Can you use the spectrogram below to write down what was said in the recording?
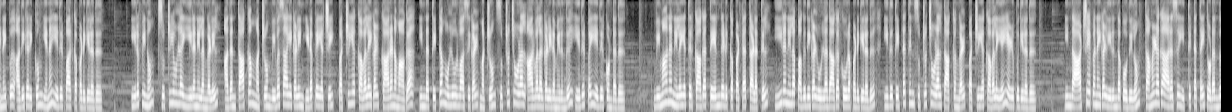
இணைப்பு அதிகரிக்கும் என எதிர்பார்க்கப்படுகிறது. இருப்பினும் சுற்றியுள்ள ஈரநிலங்களில் அதன் தாக்கம் மற்றும் விவசாயிகளின் இடப்பெயர்ச்சி பற்றிய கவலைகள் காரணமாக இந்த திட்டம் உள்ளூர்வாசிகள் மற்றும் சுற்றுச்சூழல் ஆர்வலர்களிடமிருந்து எதிர்ப்பை எதிர்கொண்டது. விமான நிலையத்திற்காக தேர்ந்தெடுக்கப்பட்ட தளத்தில் ஈரநில பகுதிகள் உள்ளதாக கூறப்படுகிறது. இது திட்டத்தின் சுற்றுச்சூழல் தாக்கங்கள் பற்றிய கவலையை எழுப்புகிறது. இந்த ஆட்சேபனைகள் இருந்தபோதிலும் தமிழக அரசு இத்திட்டத்தை தொடர்ந்து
